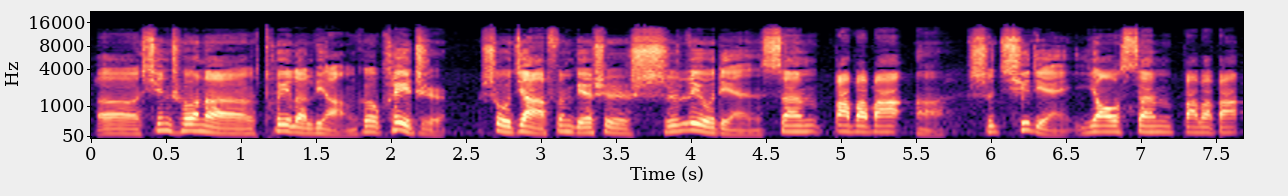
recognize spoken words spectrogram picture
呃，新车呢推了两个配置，售价分别是十六点三八八八啊，十七点幺三八八八，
